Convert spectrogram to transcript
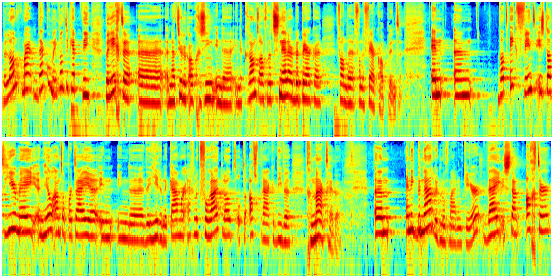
beland. Maar daar kom ik, want ik heb die berichten uh, natuurlijk ook gezien in de, in de krant over het sneller beperken van de, van de verkooppunten. En um, wat ik vind is dat hiermee een heel aantal partijen in, in de, de, hier in de Kamer eigenlijk vooruitloopt op de afspraken die we gemaakt hebben. Um, en ik benadruk nog maar een keer, wij staan achter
